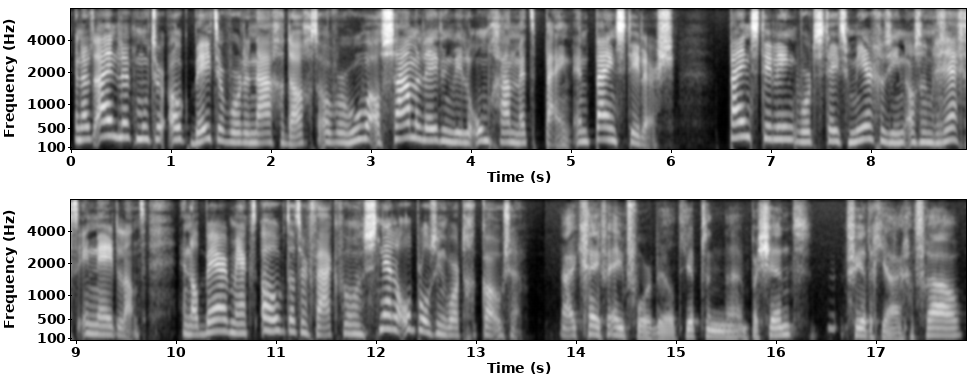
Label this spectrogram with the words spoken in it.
En uiteindelijk moet er ook beter worden nagedacht over hoe we als samenleving willen omgaan met pijn en pijnstillers. Pijnstilling wordt steeds meer gezien als een recht in Nederland. En Albert merkt ook dat er vaak voor een snelle oplossing wordt gekozen. Nou, ik geef één voorbeeld. Je hebt een, een patiënt, 40-jarige vrouw,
